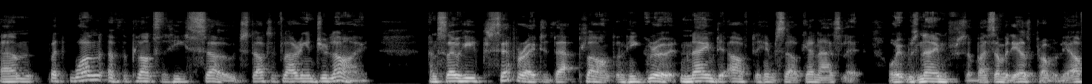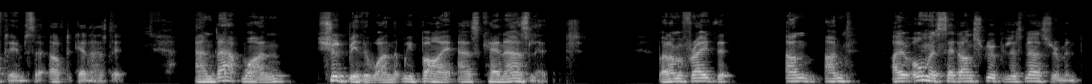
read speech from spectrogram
Um, but one of the plants that he sowed started flowering in July. And so he separated that plant and he grew it, named it after himself, Ken Aslet, or it was named by somebody else probably after him, after Ken Aslet. And that one should be the one that we buy as Ken Aslet. But I'm afraid that un, I almost said unscrupulous nurseryman.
